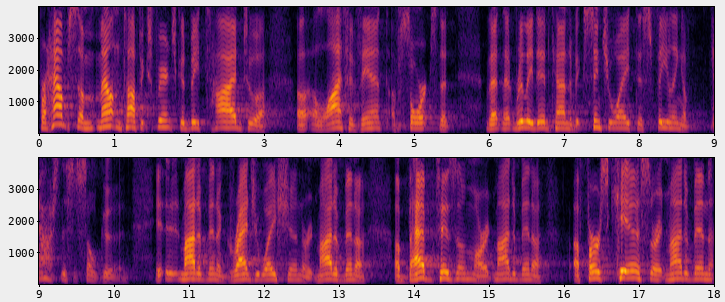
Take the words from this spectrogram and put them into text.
perhaps a mountaintop experience could be tied to a, a, life event of sorts that, that, that really did kind of accentuate this feeling of, gosh, this is so good. It, it might have been a graduation, or it might have been a, a baptism, or it might have been a, a first kiss, or it might have been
